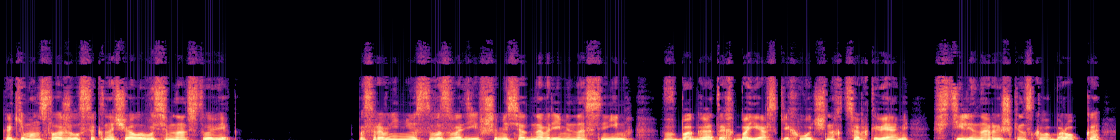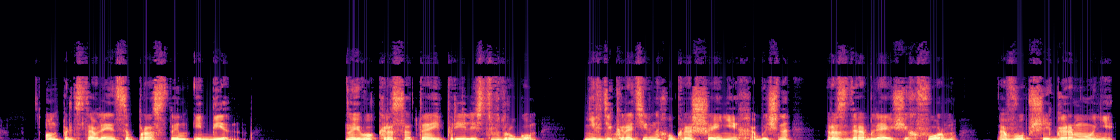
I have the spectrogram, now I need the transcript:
каким он сложился к началу XVIII века. По сравнению с возводившимися одновременно с ним в богатых боярских вотчинах церквями в стиле нарышкинского барокко, он представляется простым и бедным. Но его красота и прелесть в другом, не в декоративных украшениях, обычно раздробляющих форму, а в общей гармонии,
